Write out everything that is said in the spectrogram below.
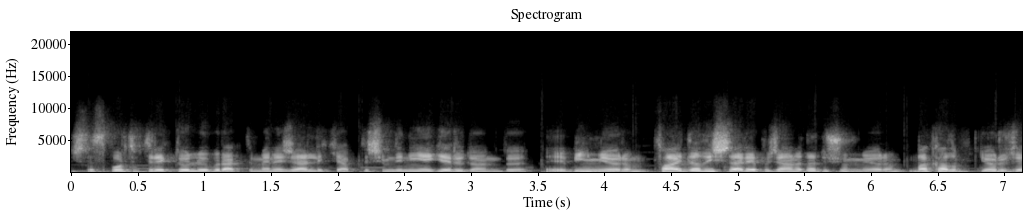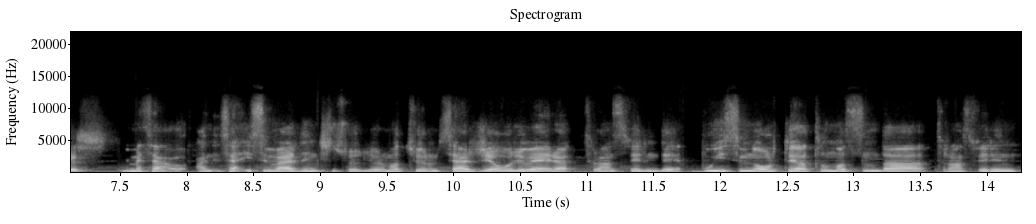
İşte sportif direktörlüğü bıraktı, menajerlik yaptı. Şimdi niye geri döndü? E, bilmiyorum. Faydalı işler yapacağını da düşünmüyorum. Bakalım göreceğiz. Mesela hani sen isim verdiğin için söylüyorum. Atıyorum Sergio Oliveira transferinde bu ismin ortaya atılmasında, transferin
